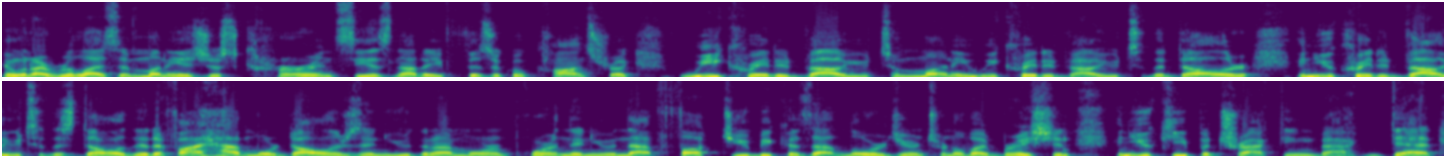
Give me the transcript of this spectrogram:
And when I realized that money is just currency, it's not a physical construct, we created value to money, we created value to the dollar, and you created value to this dollar that if I have more dollars than you, then I'm more important than you. And that fucked you because that lowered your internal vibration and you keep attracting back debt.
